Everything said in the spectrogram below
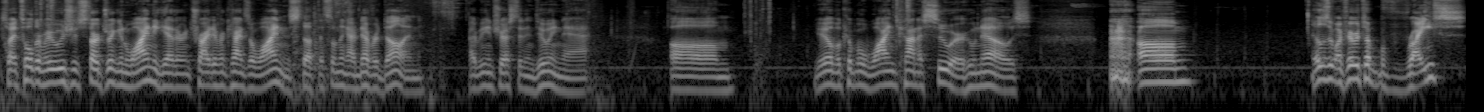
So I told her maybe we should start drinking wine together and try different kinds of wine and stuff. That's something I've never done. I'd be interested in doing that. Um, you'll become a wine connoisseur. Who knows? um, is my favorite type of rice.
